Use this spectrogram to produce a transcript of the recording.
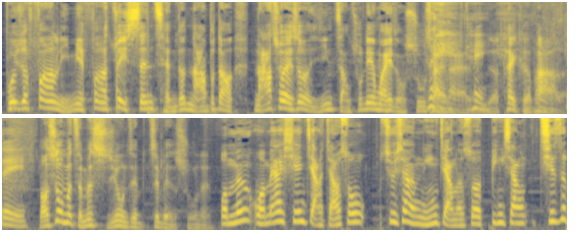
不会说放在里面，放在最深层都拿不到，拿出来的时候已经长出另外一种蔬菜来了，你知道，太可怕了。对，老师，我们怎么使用这这本书呢？我们我们要先讲，假如说，就像您讲的说，冰箱其实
